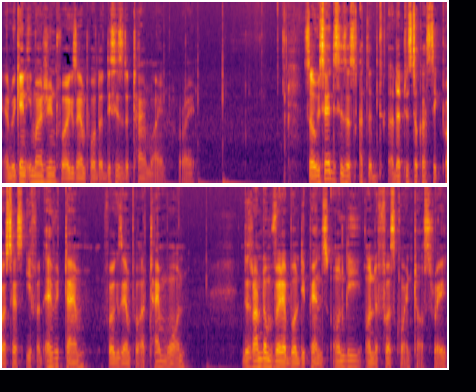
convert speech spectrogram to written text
And we can imagine for example that this is the timeline right? So we said this is an adaptive stochastic process if at every time for example, at time one, the random variable depends only on the first coin toss, right?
